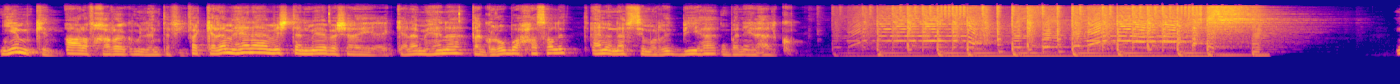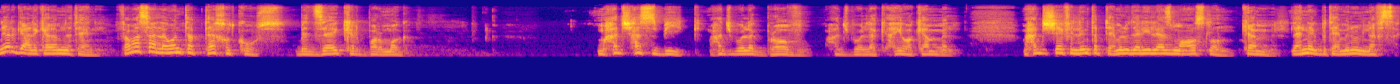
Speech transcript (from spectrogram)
يمكن أعرف اخرجك من اللي أنت فيه. فالكلام هنا مش تنمية بشرية. الكلام هنا تجربة حصلت أنا نفسي مريت بيها وبنقلها لكم. نرجع لكلامنا تاني. فمثلا لو أنت بتاخد كورس بتذاكر برمجة ومحدش حاسس بيك. محدش بيقول لك برافو. محدش بيقول لك أيوه كمل. محدش شايف اللي انت بتعمله ده ليه لازمة أصلا. كمل. لأنك بتعمله لنفسك.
